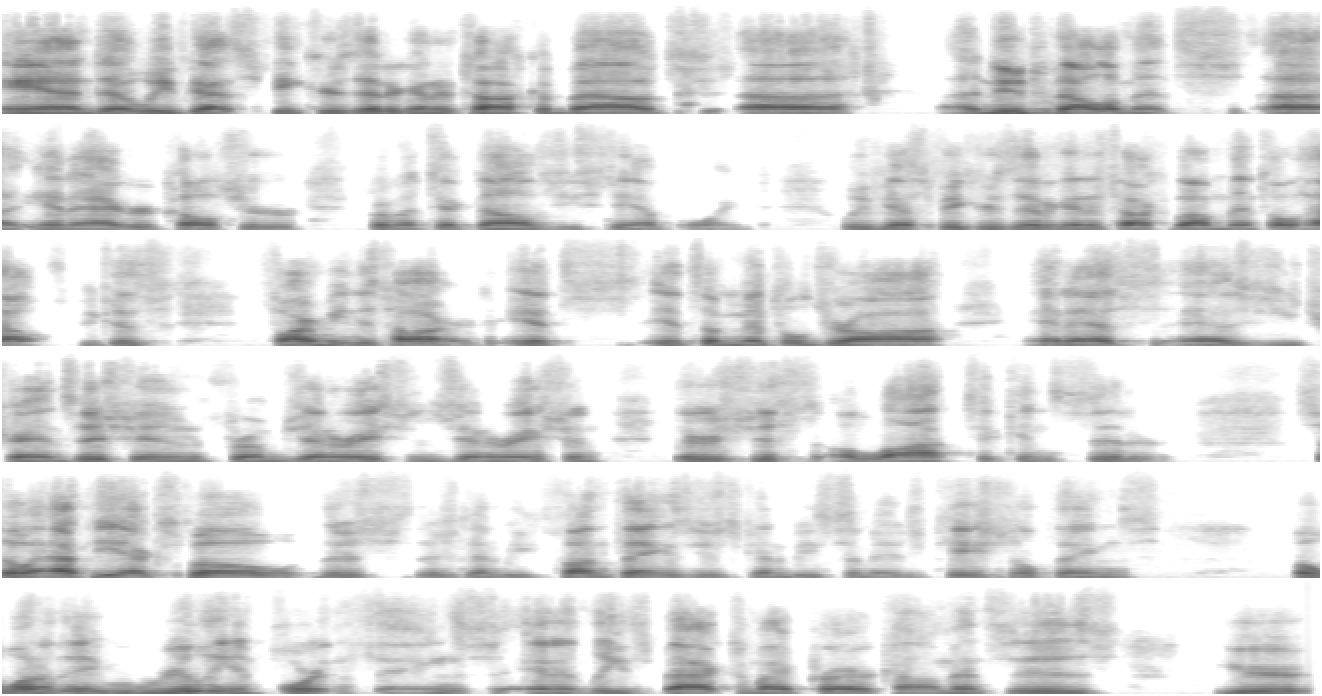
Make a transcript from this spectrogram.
And uh, we've got speakers that are going to talk about uh, uh, new developments uh, in agriculture from a technology standpoint. We've got speakers that are going to talk about mental health because farming is hard. It's it's a mental draw, and as as you transition from generation to generation, there's just a lot to consider. So at the expo, there's there's going to be fun things. There's going to be some educational things, but one of the really important things, and it leads back to my prior comments, is your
